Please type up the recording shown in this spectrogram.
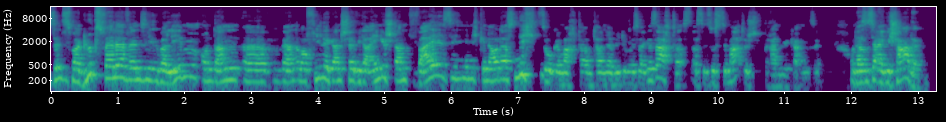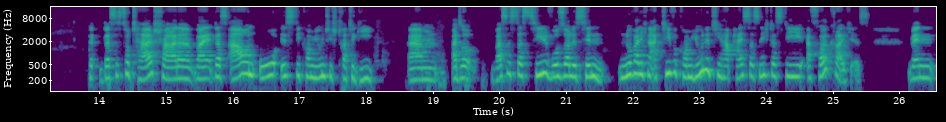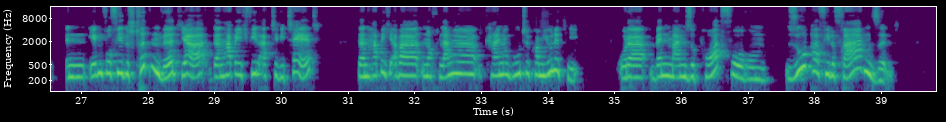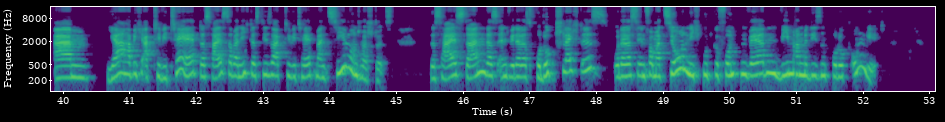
sind es mal Glücksfälle, wenn sie überleben und dann äh, werden aber viele ganz schnell wieder eingestammt, weil sie nämlich genau das nicht so gemacht haben, Tanja, wie du es ja gesagt hast, dass sie systematisch dran gegangen sind. Und das ist ja eigentlich schade. Das ist total schade, weil das A und O ist die Community-Strategie. Ähm, also, was ist das Ziel? Wo soll es hin? Nur weil ich eine aktive Community habe, heißt das nicht, dass die erfolgreich ist. Wenn in irgendwo viel gestritten wird, ja, dann habe ich viel Aktivität, dann habe ich aber noch lange keine gute Community. Oder wenn in meinem Support-Forum super viele Fragen sind, ähm, ja, habe ich Aktivität. Das heißt aber nicht, dass diese Aktivität mein Ziel unterstützt. Das heißt dann, dass entweder das Produkt schlecht ist oder dass die Informationen nicht gut gefunden werden, wie man mit diesem Produkt umgeht.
